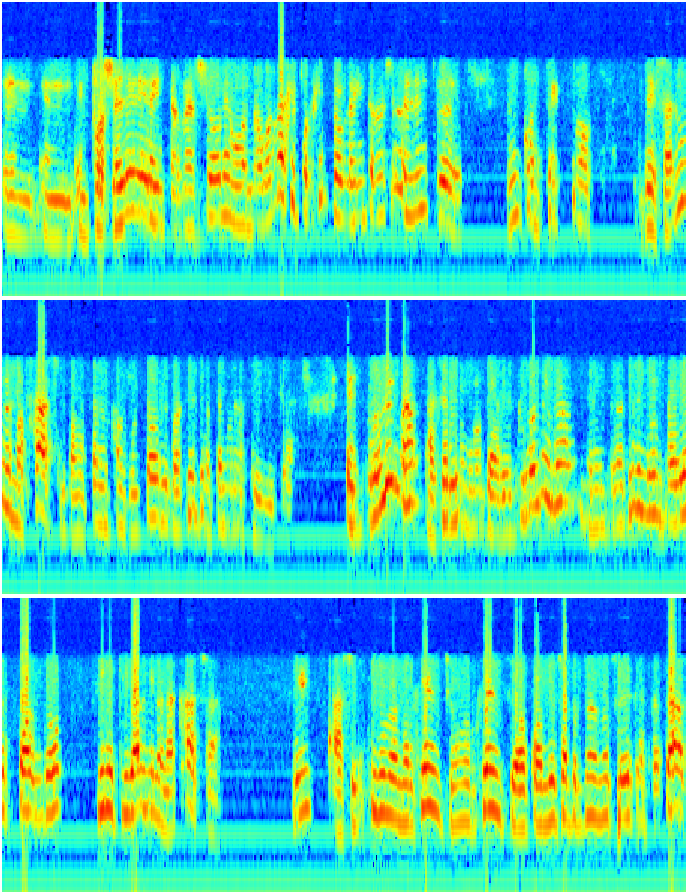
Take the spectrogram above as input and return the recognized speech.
en, en, proceder a internaciones o en abordaje, por ejemplo, las internaciones dentro de, un contexto de salud es más fácil cuando está en el consultorio el paciente o está en una clínica. El problema, hacerlo involuntario, el problema de la internación involuntaria es cuando tiene que ir alguien a la casa, ¿sí? asistir una emergencia, una urgencia, o cuando esa persona no se deja tratar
